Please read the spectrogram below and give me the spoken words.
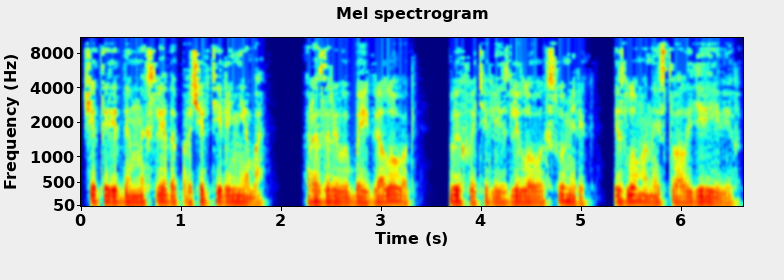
Четыре дымных следа прочертили небо, разрывы боеголовок выхватили из лиловых сумерек изломанные стволы деревьев.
